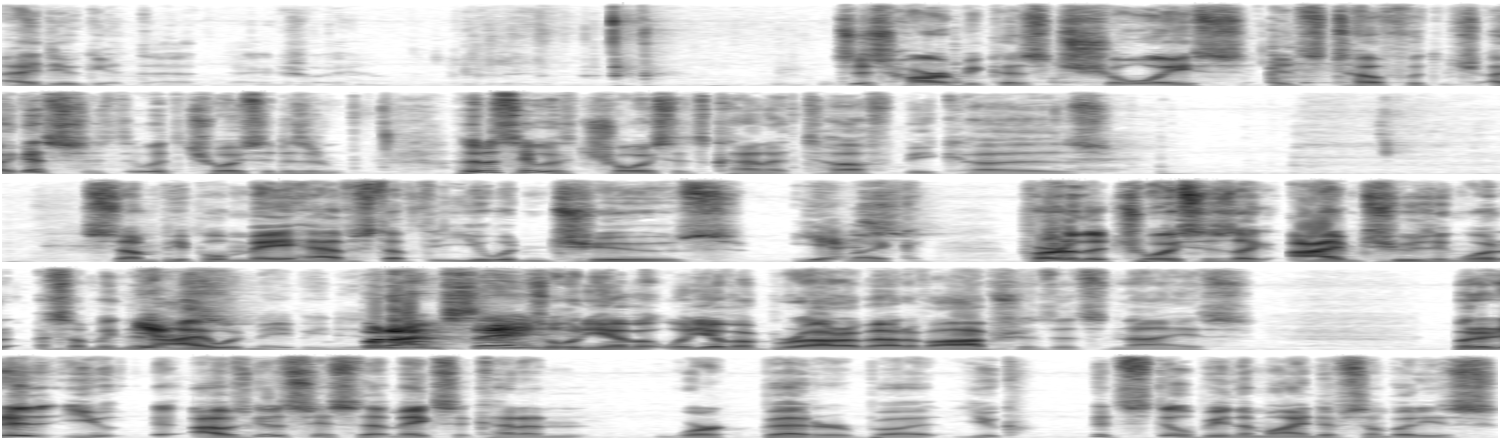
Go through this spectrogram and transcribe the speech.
I do get that actually. It's just hard because choice. It's tough with. I guess with choice it isn't. I was gonna say with choice it's kind of tough because some people may have stuff that you wouldn't choose. Yes. Like part of the choice is like I'm choosing what something that Yes. I would maybe do. But I'm saying So when you have a, when you have a broad amount of options, it's nice. But it is you. I was gonna say so that makes it kind of work better, but you could still be in the mind of somebody's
